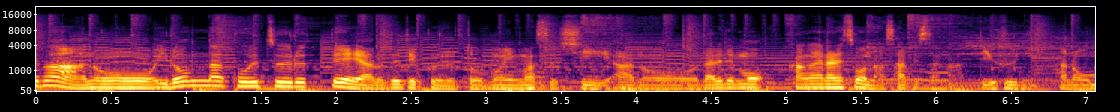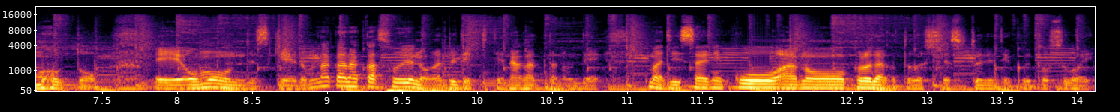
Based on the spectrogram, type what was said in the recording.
でまああのいろんなこういうツールってあの出てくると思いますしあの誰でも考えられそうなサービスだなっていうふうにあの思うと、えー、思うんですけれどもなかなかそういうのが出てきてなかったので、まあ、実際にこうあのプロダクトとして外に出てくるとすごい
